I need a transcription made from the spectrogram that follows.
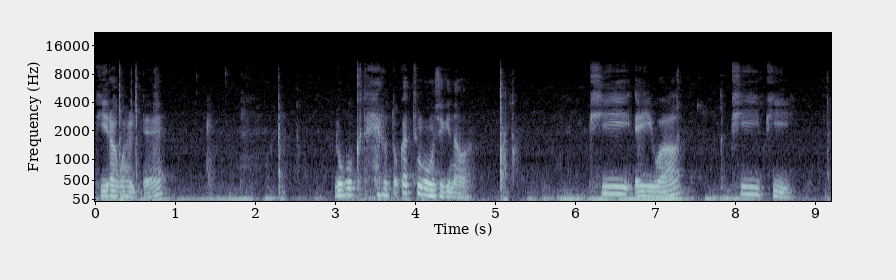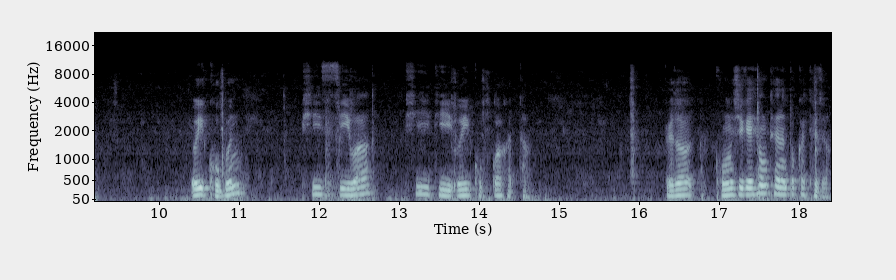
D라고 할 때 요거 그대로 똑같은 공식이 나와. PA와 PB의 곱은 PC와 PD의 곱과 같아. 그래서 공식의 형태는 똑같아져.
